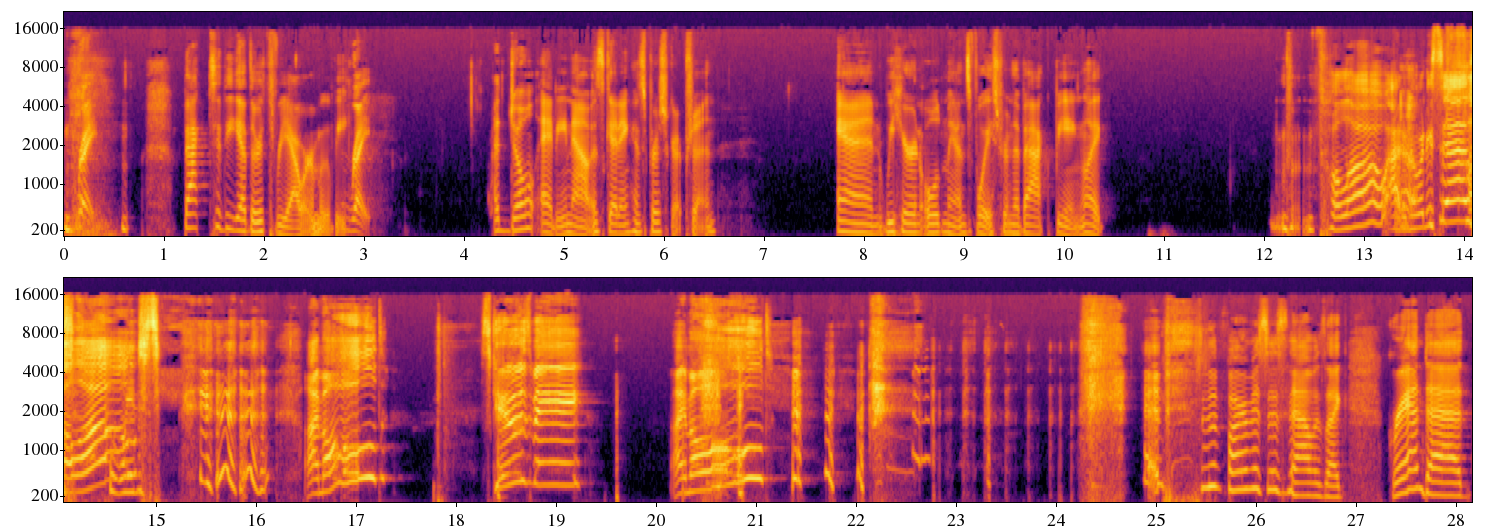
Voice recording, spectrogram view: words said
Right. Back to the other three hour movie. right. adult Eddie now is getting his prescription. And we hear an old man's voice from the back being like, Hello? I don't know what he uh, says. Hello? We just- I'm old. Excuse me. I'm old. and the pharmacist now is like, Granddad,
